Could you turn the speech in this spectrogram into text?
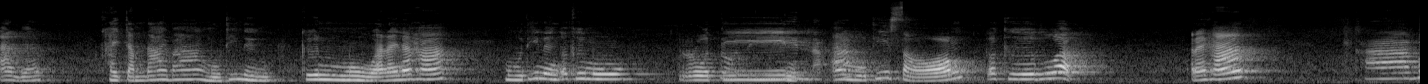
อ่าเดี๋ยวใครจำได้บ้าง หมู่ที่หนึ่งคือหมู่อะไรนะคะ หมู่ที่หนึ่งก็คือหมู่โปรตีนโปรตีนนะคะอ่าหมู่ที่สองก็คือพวกอะไรคะคาร์โบ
